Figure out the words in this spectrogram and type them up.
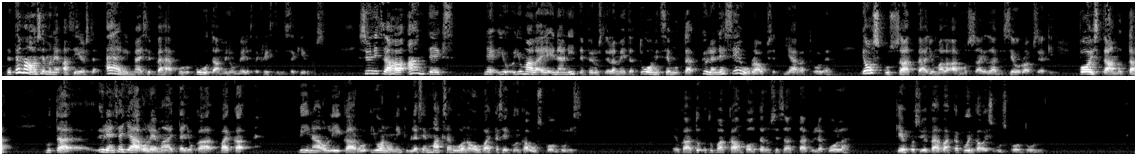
Ja tämä on semmoinen asia, josta äärimmäisen vähän puhutaan minun mielestä kristillisessä kirkossa synnit saa anteeksi. Ne, Jumala ei enää niiden perusteella meitä tuomitse, mutta kyllä ne seuraukset jäävät olemaan. Joskus saattaa Jumala armossa jotakin seurauksiakin poistaa, mutta, mutta yleensä jää olemaan, että joka vaikka viinaa on liikaa juonut, niin kyllä se maksa huono on, vaikka se kuinka uskoon tulisi. Joka tupakka on polttanut, se saattaa kyllä kuolla keuhkosyöpään, vaikka kuinka olisi uskoon tullut.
